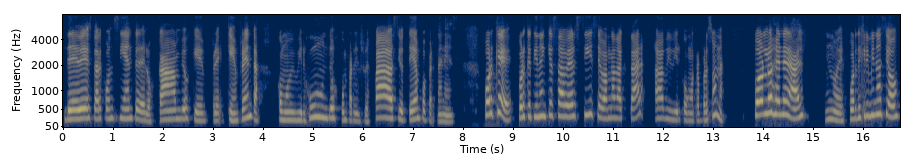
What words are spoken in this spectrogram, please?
Debe estar consciente de los cambios que, que enfrenta, como vivir juntos, compartir su espacio, tiempo, pertenencia. ¿Por qué? Porque tienen que saber si se van a adaptar a vivir con otra persona. Por lo general, no es por discriminación,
